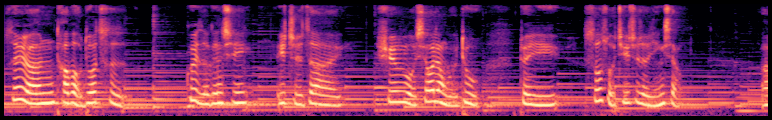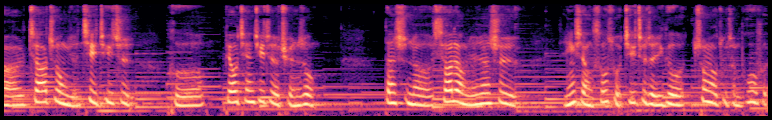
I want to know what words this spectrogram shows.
虽然淘宝多次规则更新一直在削弱销量维度对于搜索机制的影响。而加重人气机制和标签机制的权重，但是呢，销量仍然是影响搜索机制的一个重要组成部分。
